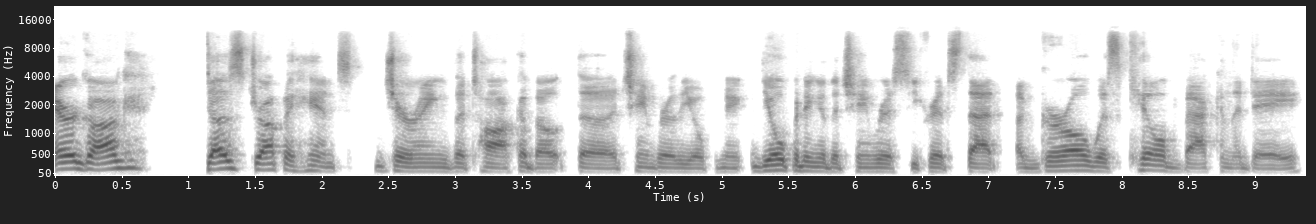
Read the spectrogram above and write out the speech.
Aragog does drop a hint during the talk about the chamber of the opening, the opening of the Chamber of Secrets, that a girl was killed back in the day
